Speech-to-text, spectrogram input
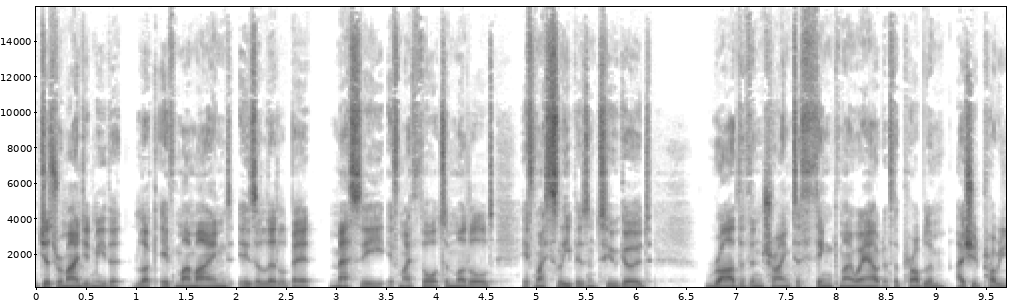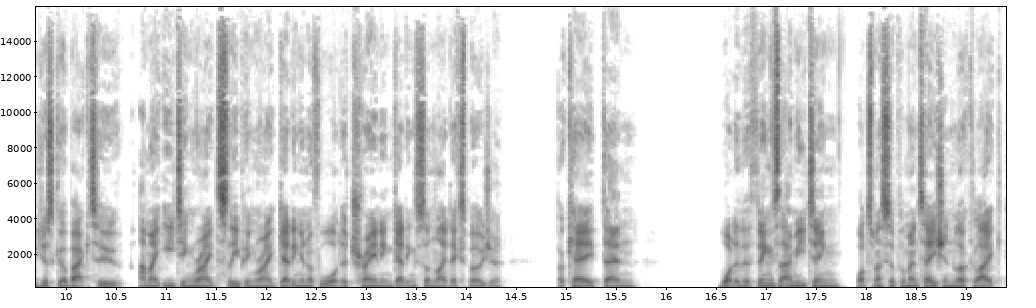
just reminded me that look, if my mind is a little bit messy, if my thoughts are muddled, if my sleep isn't too good, rather than trying to think my way out of the problem, I should probably just go back to am I eating right, sleeping right, getting enough water, training, getting sunlight exposure? Okay, then what are the things that I'm eating? What's my supplementation look like?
